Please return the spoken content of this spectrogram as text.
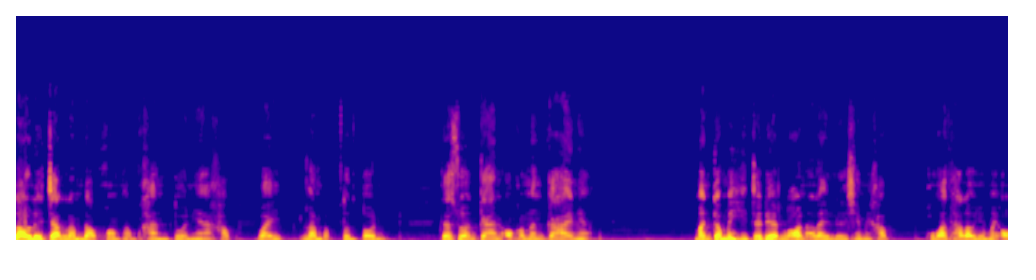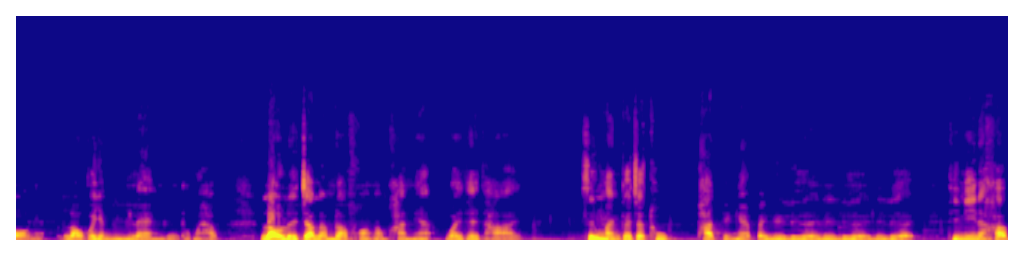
เราเลยจัดลำดับความสำคัญตัวนี้ครับไว้ลำดับต้นๆ แต่ส่วนการออกกำลังกายเนี่ยมันก็ไม่เห็นจะเดือดร้อนอะไรเลยใช่ไหมครับ เพราะว่าถ้าเรายังไม่ออกเนี่ยเราก็ยังมีแรงอยู่ถูกไหมครับ เราเลยจัดลำดับความสำคัญเนี้ยไว้ท้ายๆ ซึ่งมันก็จะถูกผัดอย่างเงี้ยไปเรื่อยๆเรื่อยๆเรื่อยๆ ทีนี้นะครับ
